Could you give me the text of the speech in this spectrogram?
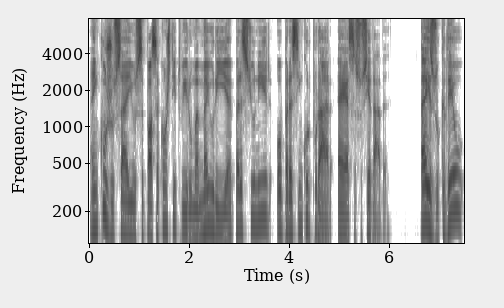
em cujo seio se possa constituir uma maioria para se unir ou para se incorporar a essa sociedade. Eis o que deu,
